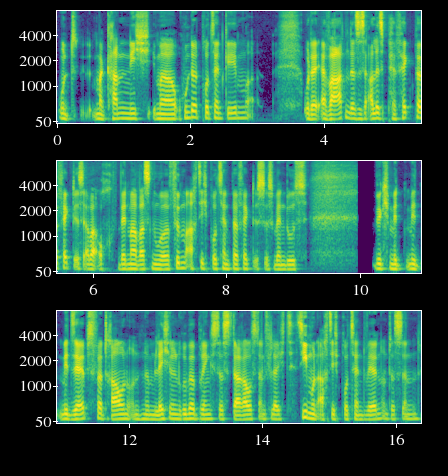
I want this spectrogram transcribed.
Und man kann nicht immer 100 Prozent geben oder erwarten, dass es alles perfekt, perfekt ist, aber auch wenn mal was nur 85 Prozent perfekt ist, ist, wenn du es wirklich mit, mit, mit Selbstvertrauen und einem Lächeln rüberbringst, dass daraus dann vielleicht 87 Prozent werden und das dann,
